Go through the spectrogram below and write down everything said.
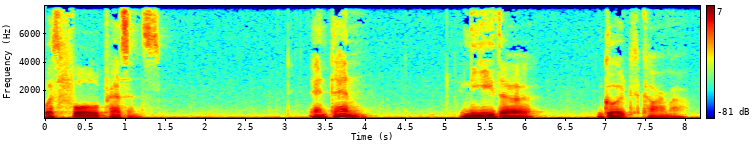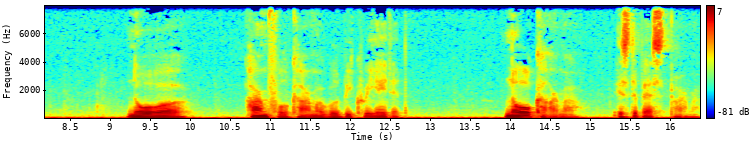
with full presence. And then, neither good karma nor harmful karma will be created. No karma is the best karma.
